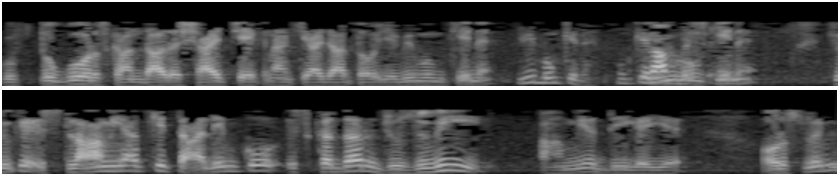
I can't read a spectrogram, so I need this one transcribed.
گفتگو اور اس کا اندازہ شاید چیک نہ کیا جاتا ہو یہ بھی ممکن ہے۔ یہ ممکن ہے۔ ممکن ہے کیونکہ اسلامیات کی تعلیم کو اس قدر جزوی اہمیت دی گئی ہے اور اس میں بھی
